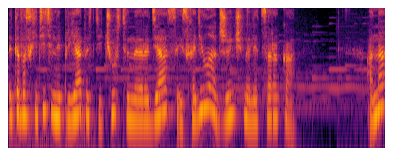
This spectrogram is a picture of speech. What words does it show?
Эта восхитительной приятности чувственная радиация исходила от женщины лет сорока. Она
